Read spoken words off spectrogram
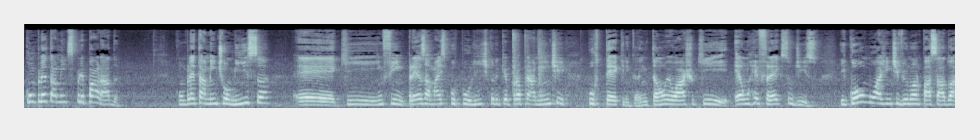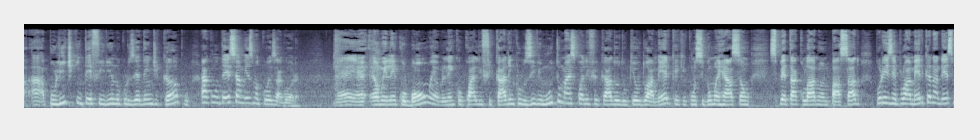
completamente despreparada, completamente omissa, é, que, enfim, preza mais por política do que propriamente por técnica. Então eu acho que é um reflexo disso. E como a gente viu no ano passado a, a política interferir no Cruzeiro dentro de campo, acontece a mesma coisa agora. Né? É, é, um elenco bom, é um elenco qualificado, inclusive muito mais qualificado do que o do América, que conseguiu uma reação espetacular no ano passado. Por exemplo, o América na 12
